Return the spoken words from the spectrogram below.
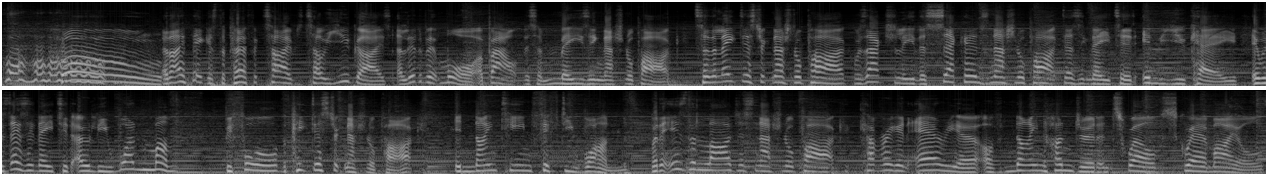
Whoa! And I think it's the perfect time to tell you guys a little bit more about this amazing national park. So the Lake District National Park was actually the second national park designated in the UK. It was designated only one month before the Peak District National Park in 1951. But it is the largest national park covering an area of 912 square miles.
